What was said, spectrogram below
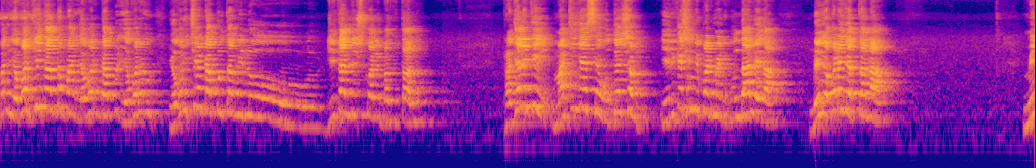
మరి ఎవరి జీతాలతో పని ఎవరి డబ్బు ఎవరు ఎవరిచ్చిన డబ్బులతో వీళ్ళు జీతాలు తీసుకొని బతుకుతారు? ప్రజలకి మంచి చేసే ఉద్దేశం ఇరిగేషన్ డిపార్ట్మెంట్కి ఉందా లేదా? నేను ఒకటే చెప్తానా మీ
